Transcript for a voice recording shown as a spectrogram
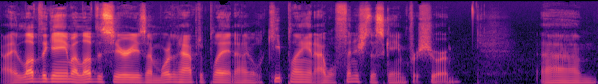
I love the game. I love the series. I'm more than happy to play it, and I will keep playing it. I will finish this game for sure. Um,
